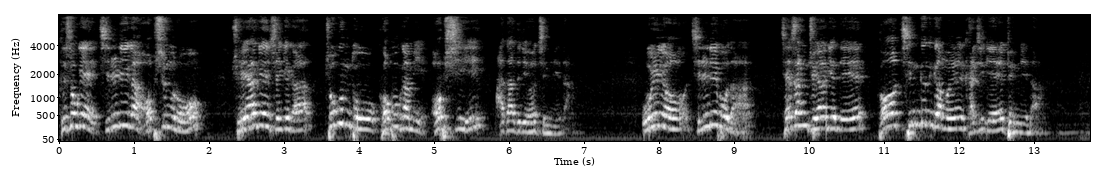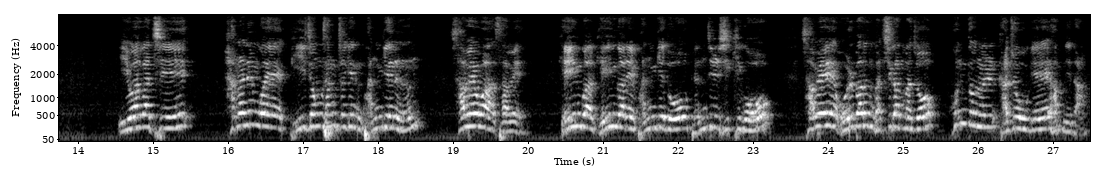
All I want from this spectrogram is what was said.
그 속에 진리가 없으므로 죄악의 세계가 조금도 거부감이 없이 받아들여집니다. 오히려 진리보다 세상 죄악에 대해 더 친근감을 가지게 됩니다. 이와 같이 하나님과의 비정상적인 관계는 사회와 사회, 개인과 개인 간의 관계도 변질시키고 사회의 올바른 가치관마저 혼돈을 가져오게 합니다.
